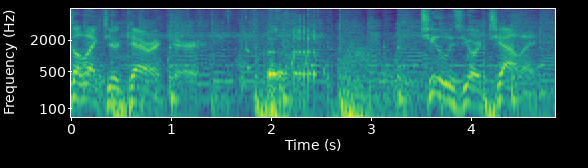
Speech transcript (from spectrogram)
Select your character. Choose your challenge.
